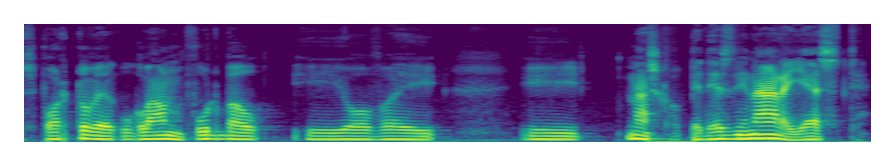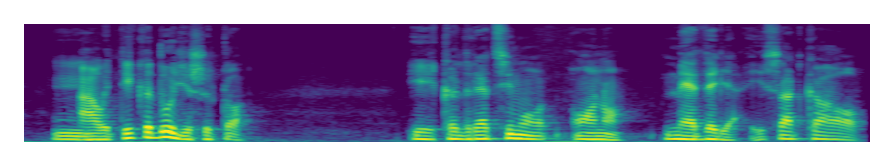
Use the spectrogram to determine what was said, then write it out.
sportove, uglavnom futbal i ovaj, i, znaš, kao 50 dinara jeste, mm. ali ti kad uđeš u to i kad recimo, ono, nedelja i sad kao,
